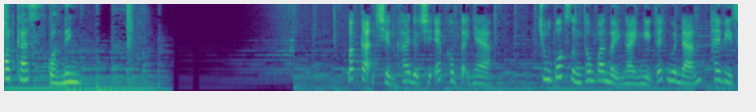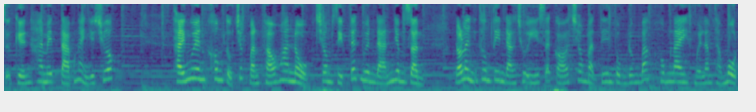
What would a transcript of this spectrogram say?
Podcast Quảng Ninh. Bắc Cạn triển khai điều trị F0 tại nhà. Trung Quốc dừng thông quan 7 ngày nghỉ Tết Nguyên đán thay vì dự kiến 28 ngày như trước. Thái Nguyên không tổ chức bắn pháo hoa nổ trong dịp Tết Nguyên đán nhâm dần. Đó là những thông tin đáng chú ý sẽ có trong bản tin vùng Đông Bắc hôm nay 15 tháng 1.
